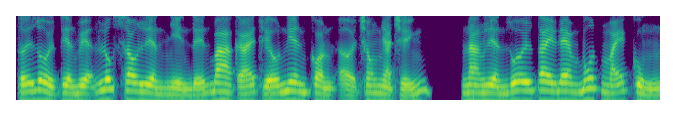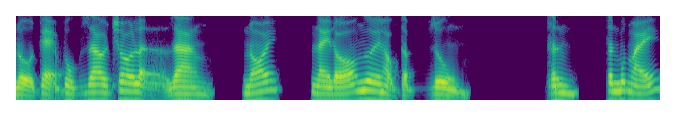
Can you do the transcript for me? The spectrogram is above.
Tới rồi tiền viện lúc sau liền nhìn đến ba cái thiếu niên còn ở trong nhà chính, nàng liền duỗi tay đem bút máy cùng nổ tẻ phục giao cho lận giang, nói, này đó ngươi học tập dùng. Tân, tân bút máy.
